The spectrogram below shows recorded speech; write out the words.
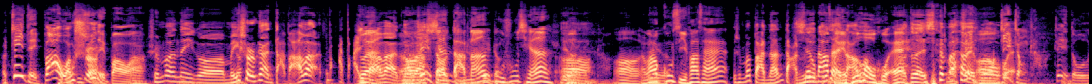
啊这得报啊，不是必须得报啊。什么那个没事干打八万，打打一八万，对？这倒先打南不输钱这倒啊正常，啊，然后恭喜发财，什么把南打出去打北不后悔，啊对，先把北不后悔。这正常，这都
